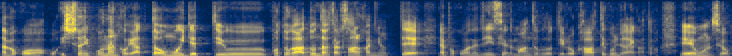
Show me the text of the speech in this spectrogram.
やっぱこう一緒にこうなんかをやった思い出っていうことがどんだけたくさんあるかによってやっぱこうね人生の満足度っていろいろ変わってくるんじゃないかと思うんですよ。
